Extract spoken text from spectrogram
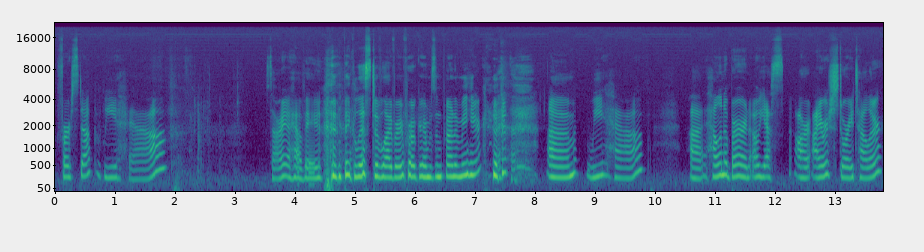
first up, we have. Sorry, I have a big list of library programs in front of me here. um, we have uh, Helena Byrne. Oh, yes, our Irish storyteller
